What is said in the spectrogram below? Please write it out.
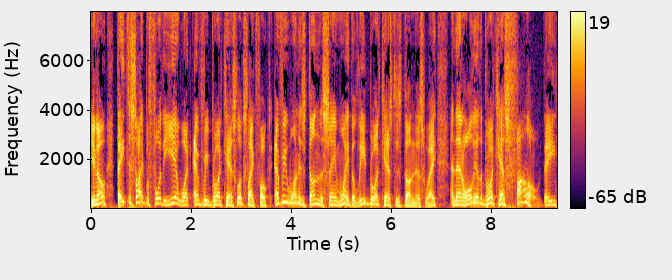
You know, they decide before the year what every broadcast looks like, folks. Everyone is done the same way. The lead broadcast is done this way, and then all the other broadcasts follow. They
